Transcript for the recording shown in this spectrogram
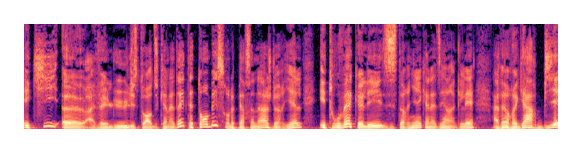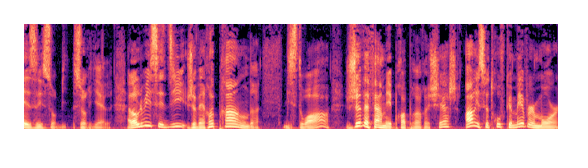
et qui euh, avait lu l'histoire du Canada, était tombé sur le personnage de Riel et trouvait que les historiens canadiens anglais avaient un regard biaisé sur, sur Riel. Alors lui, il s'est dit, je vais reprendre l'histoire, je vais faire mes propres recherches. Or, il se trouve que Mavor Moore,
